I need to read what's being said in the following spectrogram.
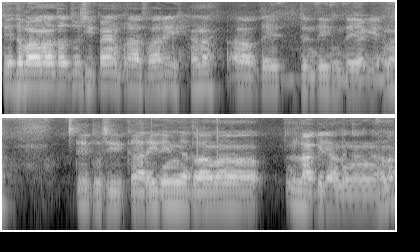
ਤੇ ਦਵਾਵਾਂ ਤਾਂ ਤੁਸੀਂ ਭੈਣ ਭਰਾ ਸਾਰੇ, ਹਨਾ? ਆਪਦੇ ਦਿੰਦੇ ਹੁੰਦੇ ਹੈਗੇ, ਹਨਾ? ਤੇ ਤੁਸੀਂ ਕਰ ਹੀ ਦੇਣੀਆਂ ਦਵਾਵਾਂ ਲੱਗ ਜਾਂਦੀਆਂ ਗਾ, ਹਨਾ?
